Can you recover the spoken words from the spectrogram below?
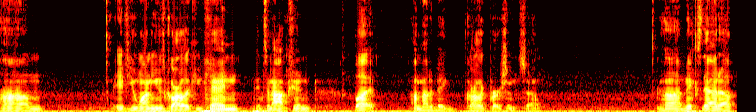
Um, if you want to use garlic, you can. It's an option, but I'm not a big garlic person, so uh, mix that up,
